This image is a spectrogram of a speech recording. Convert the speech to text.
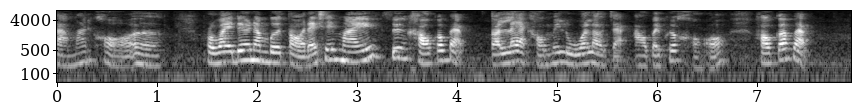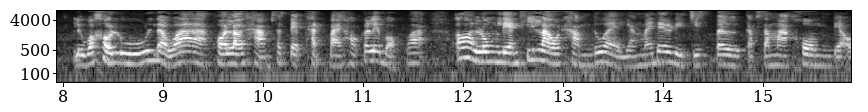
สามารถขอเออ provider number ต่อได้ใช่ไหม ซึ่งเขาก็แบบ ตอนแรกเขาไม่รู้ว่าเราจะเอาไปเพื่อขอ เขาก็แบบหรือว่าเขารู้แต่ว่าพอเราถามสเต็ปถัดไปเขาก็เลยบอกว่าอ๋อโรงเรียนที่เราทำด้วยยังไม่ได้รีจิสเตอร์กับสมาคม เดี๋ยว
